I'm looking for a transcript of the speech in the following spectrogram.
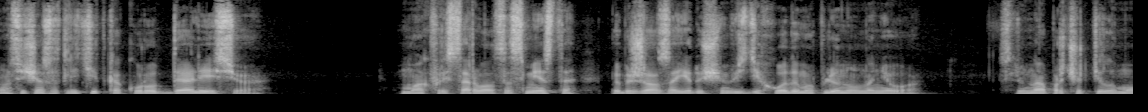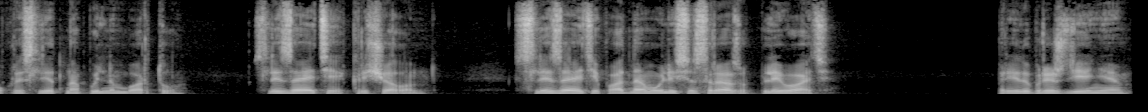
Он сейчас отлетит, как урод до Олесио». Макфри сорвался с места, побежал за едущим вездеходом и плюнул на него. Слюна прочертила мокрый след на пыльном борту. «Слезайте!» — кричал он. «Слезайте, по одному или все сразу, плевать!» «Предупреждение.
